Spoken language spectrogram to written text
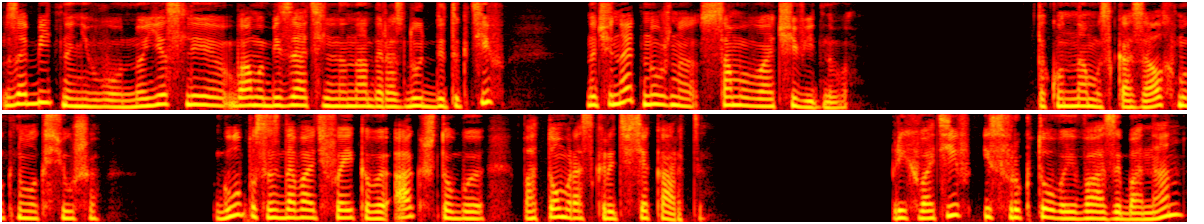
забить на него, но если вам обязательно надо раздуть детектив, начинать нужно с самого очевидного. Так он нам и сказал, хмыкнула Ксюша. Глупо создавать фейковый акт, чтобы потом раскрыть все карты. Прихватив из фруктовой вазы банан,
